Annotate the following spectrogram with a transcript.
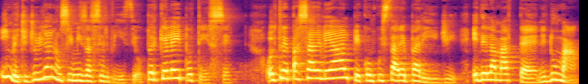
Invece Giuliano si mise a servizio perché lei potesse, oltrepassare le Alpi e conquistare Parigi, e della Martene, Dumas,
